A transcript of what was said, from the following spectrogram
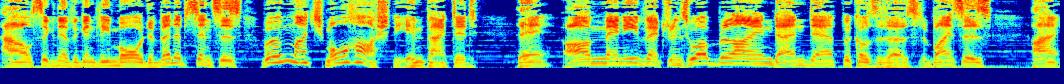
Our significantly more developed senses were much more harshly impacted. There are many veterans who are blind and deaf because of those devices. I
